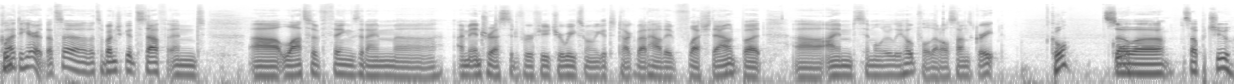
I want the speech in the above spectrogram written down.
Glad to hear it. That's a that's a bunch of good stuff, and uh, lots of things that I'm uh, I'm interested for future weeks when we get to talk about how they've fleshed out. But uh, I'm similarly hopeful. That all sounds great. Cool. So, uh, what's up with you?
